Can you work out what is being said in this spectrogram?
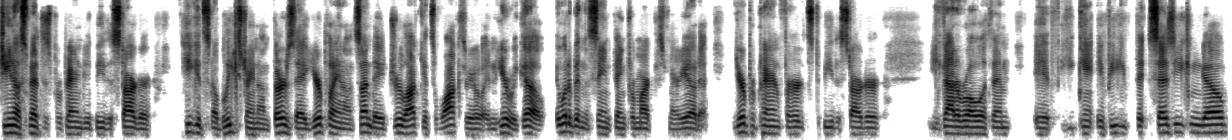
Geno Smith is preparing to be the starter. He gets an oblique strain on Thursday. You're playing on Sunday. Drew Lock gets a walkthrough, and here we go. It would have been the same thing for Marcus Mariota. You're preparing for Hurts to be the starter. You got to roll with him. If he can't, if he th- says he can go,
